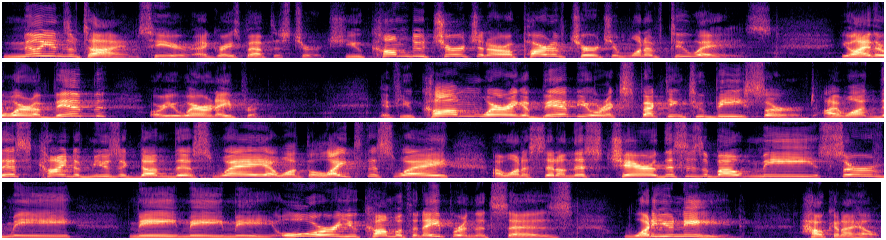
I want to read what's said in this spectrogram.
millions of times here at Grace Baptist Church. You come to church and are a part of church in one of two ways. You either wear a bib or you wear an apron. If you come wearing a bib, you are expecting to be served. I want this kind of music done this way. I want the lights this way. I want to sit on this chair. This is about me. Serve me, me, me, me. Or you come with an apron that says, What do you need? How can I help?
